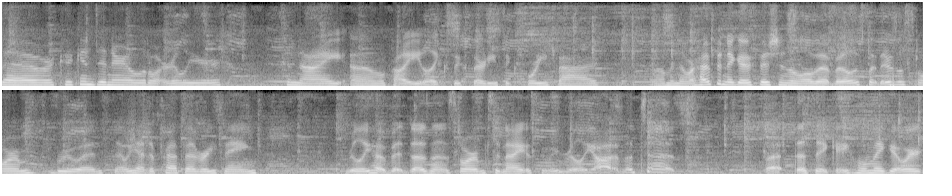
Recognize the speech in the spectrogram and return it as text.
So we're cooking dinner a little earlier tonight. Um, we'll probably eat like 6.30, 6.45. Um, and then we're hoping to go fishing a little bit, but it looks like there's a storm brewing, so we had to prep everything. Really hope it doesn't storm tonight. It's gonna be really hot in the tent. But that's okay, we'll make it work.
